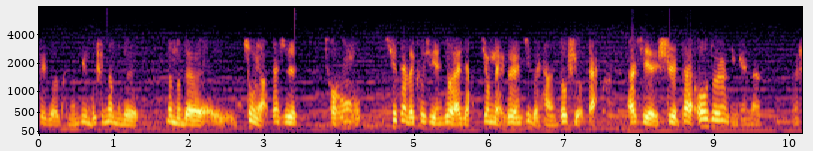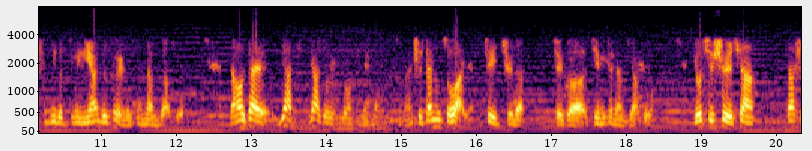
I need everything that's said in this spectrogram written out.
这个可能并不是那么的那么的重要，但是从现在的科学研究来讲，就每个人基本上都是有带，而且是在欧洲人里面呢，可能是这个这个尼安德特人的片段比较多，然后在亚亚洲人中里面呢，可能是丹尼索瓦人这一支的这个基因片段比较多，尤其是像当时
